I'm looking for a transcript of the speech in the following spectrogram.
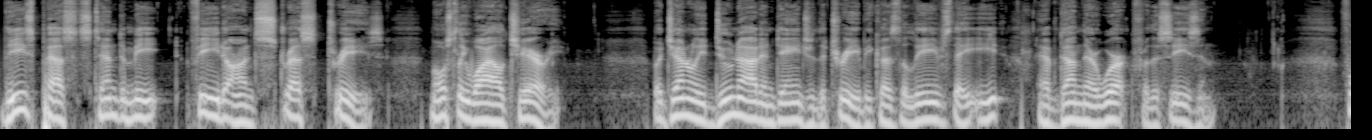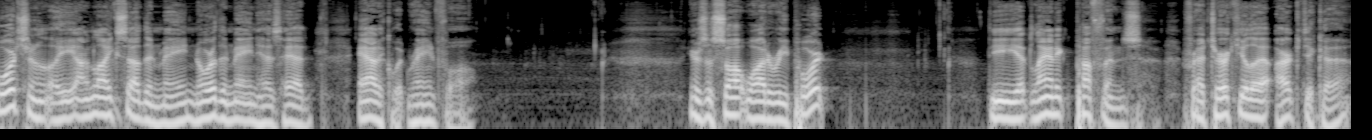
These pests tend to meet, feed on stressed trees, mostly wild cherry, but generally do not endanger the tree because the leaves they eat have done their work for the season. Fortunately, unlike southern Maine, northern Maine has had adequate rainfall. Here's a saltwater report. The Atlantic puffins Fratercula arctica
